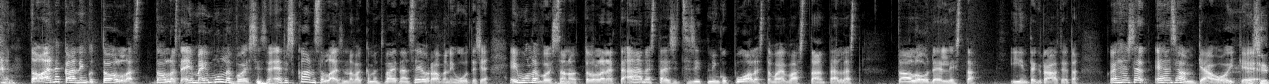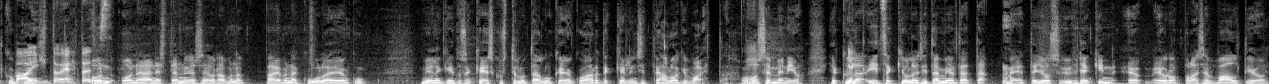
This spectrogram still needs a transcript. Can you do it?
tai ainakaan niin tollasta. Ei, ei mulle voi siis edes kansalaisena, vaikka mä väitän seuraavani uutisia, ei mulle voi sanoa tollainen, että äänestäisit se sitten niin puolesta vai vastaan tällaista taloudellista integraatiota. Eihän se, eihän se ole mikään oikea sit, vaihtoehto. On, on äänestänyt ja seuraavana päivänä kuulee jonkun mielenkiintoisen keskustelun tai lukee jonkun artikkelin, niin sitten haluakin vaihtaa. Oho, niin. se meni jo. Ja kyllä itsekin olen sitä mieltä, että, että jos yhdenkin eurooppalaisen valtion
